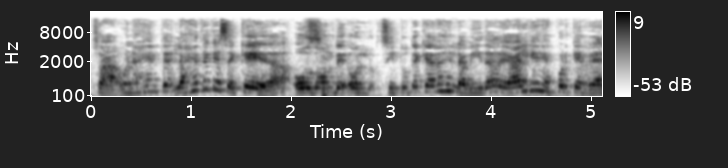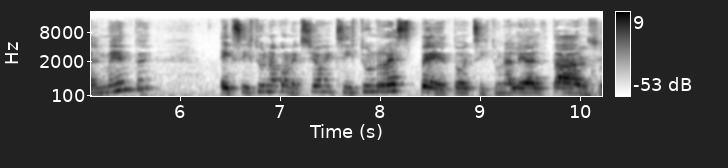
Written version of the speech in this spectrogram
O sea, una gente, la gente que se queda, o Sí. donde, o lo- si tú te quedas en la vida de alguien, es porque realmente existe una conexión, existe un respeto, existe una lealtad, es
